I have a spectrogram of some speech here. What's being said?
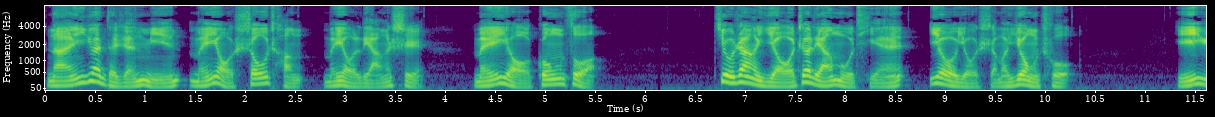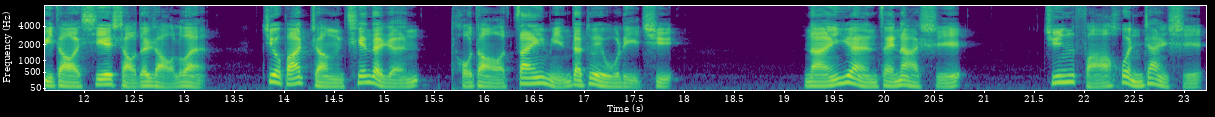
南苑的人民没有收成。没有粮食，没有工作，就让有这两亩田又有什么用处？一遇到些少的扰乱，就把整千的人投到灾民的队伍里去。南苑在那时军阀混战时，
